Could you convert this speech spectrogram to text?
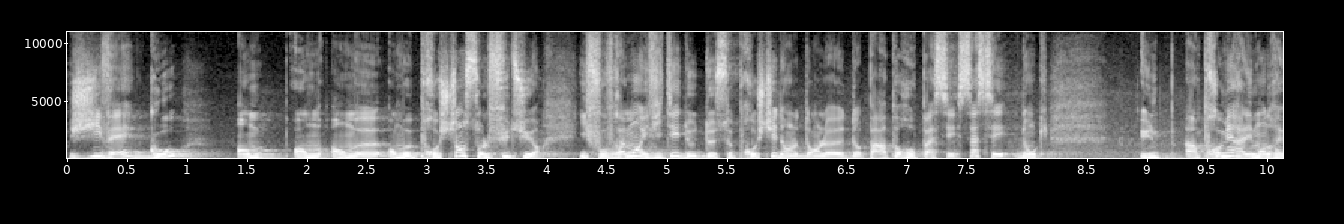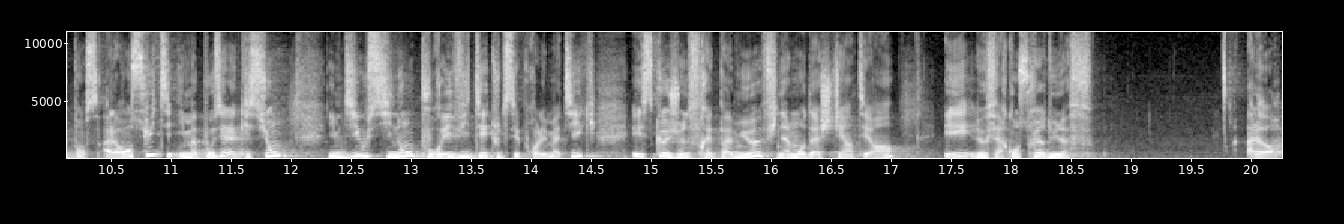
j'y vais, go, en, me, projetant sur le futur. Il faut vraiment éviter de, se projeter dans, le, par rapport au passé. Ça, c'est donc un premier élément de réponse. Alors ensuite, il m'a posé la question, il me dit ou sinon, pour éviter toutes ces problématiques, est-ce que je ne ferais pas mieux finalement d'acheter un terrain et de faire construire du neuf? Alors,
